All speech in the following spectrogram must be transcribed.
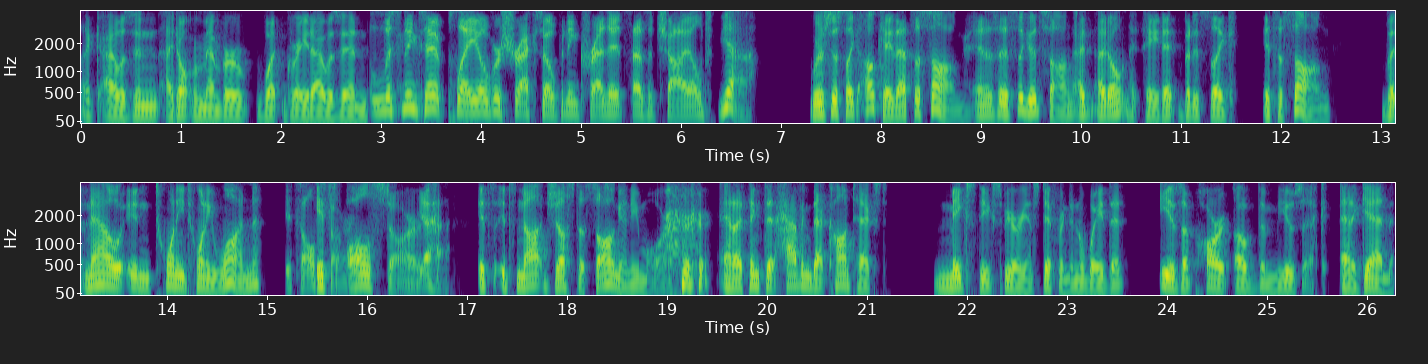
like I was in I don't remember what grade I was in. Listening to it play over Shrek's opening credits as a child. Yeah. where it's just like, okay, that's a song, and it's, it's a good song. I, I don't hate it, but it's like it's a song. But now in 2021, It's all it's all star. yeah. It's it's not just a song anymore. and I think that having that context makes the experience different in a way that is a part of the music. And again,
